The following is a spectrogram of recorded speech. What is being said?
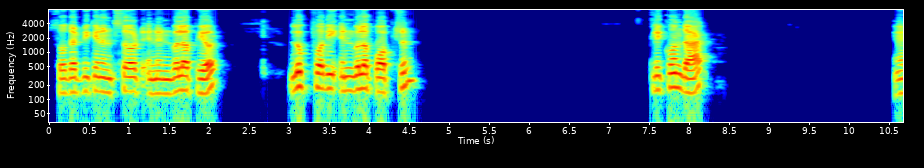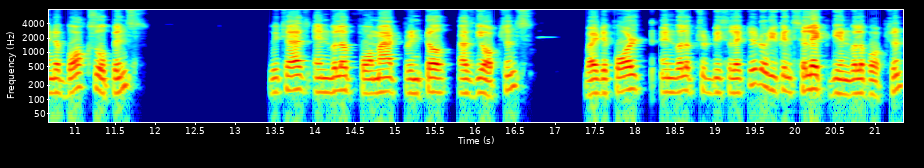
so that we can insert an envelope here. Look for the envelope option. Click on that and a box opens which has envelope format printer as the options. By default envelope should be selected or you can select the envelope option.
